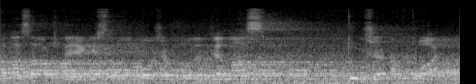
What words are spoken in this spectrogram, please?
вона завжди, як і Слово Боже, буде для нас дуже актуальна.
